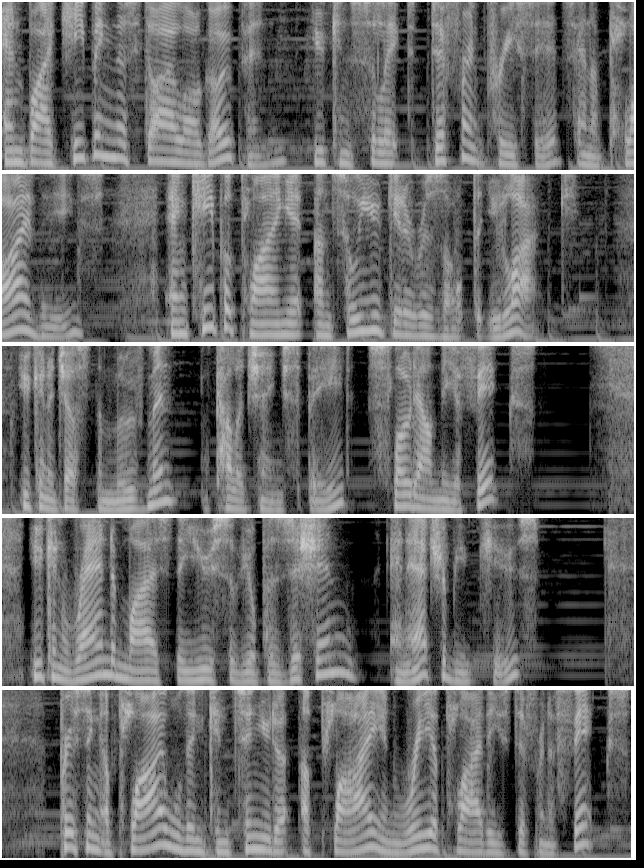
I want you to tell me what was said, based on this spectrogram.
and by keeping this dialog open, you can select different presets and apply these and keep applying it until you get a result that you like. You can adjust the movement, color change speed, slow down the effects. You can randomize the use of your position and attribute cues. Pressing apply will then continue to apply and reapply these different effects.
